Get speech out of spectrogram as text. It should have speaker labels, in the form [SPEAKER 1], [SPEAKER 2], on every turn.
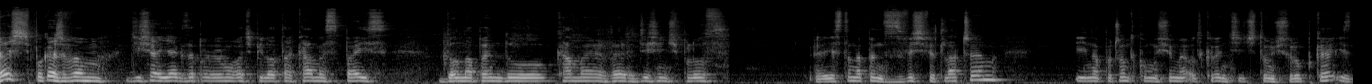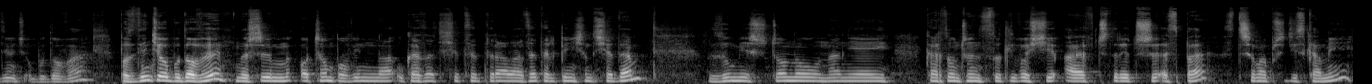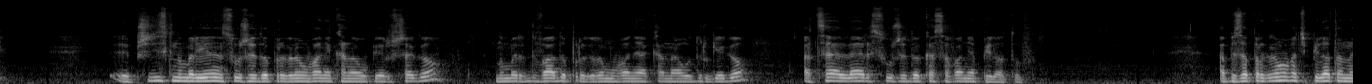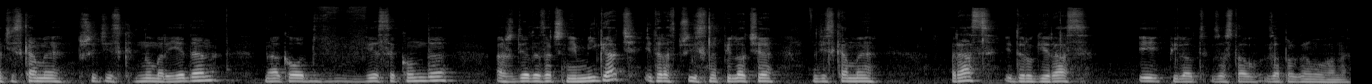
[SPEAKER 1] Cześć, pokażę Wam dzisiaj jak zaprogramować pilota Kame Space do napędu Kame VR 10 Plus. Jest to napęd z wyświetlaczem i na początku musimy odkręcić tą śrubkę i zdjąć obudowę. Po zdjęciu obudowy naszym oczom powinna ukazać się centrala ZL57 z umieszczoną na niej kartą częstotliwości AF43SP z trzema przyciskami. Y, przycisk numer jeden służy do programowania kanału pierwszego, numer dwa do programowania kanału drugiego, a CLR służy do kasowania pilotów. Aby zaprogramować pilota naciskamy przycisk numer jeden na około 2 sekundy, aż dioda zacznie migać i teraz przycisk na pilocie naciskamy raz i drugi raz i pilot został zaprogramowany.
